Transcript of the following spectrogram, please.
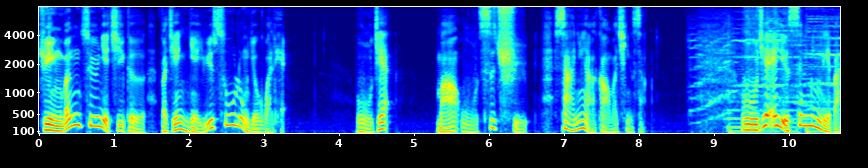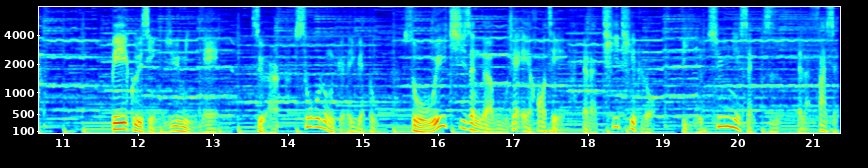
群文专业机构不及业余沙龙有活力。话剧往何处去？啥人也讲不清爽。话剧还有生命力伐？悲观情绪弥漫，然而沙龙越来越多，社会基层的话剧爱好者辣辣天天乐，唯有专业人士辣辣发声。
